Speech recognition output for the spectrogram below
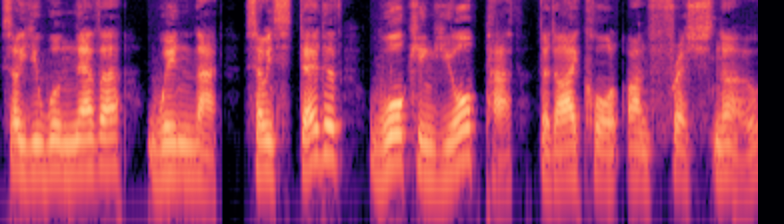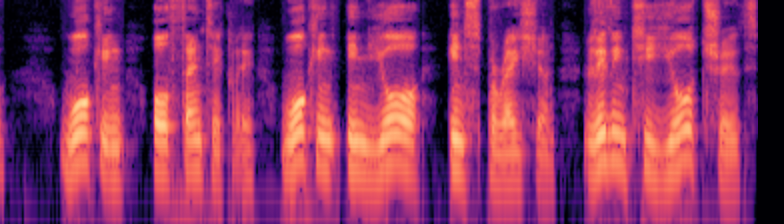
So you will never win that. So instead of walking your path that I call on fresh snow, walking authentically, walking in your inspiration, living to your truths,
